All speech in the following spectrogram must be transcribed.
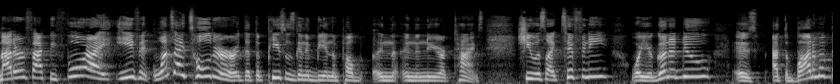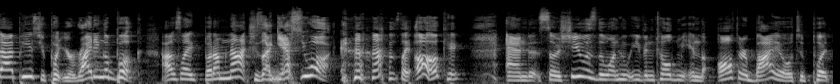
Matter of fact, before I even once I told her that the piece was going to be in the pub in the, in the New York Times, she was like, "Tiffanie, what you're going to do is at the bottom of that piece, you put you're writing a book." I was like, "But I'm not." She's like, "Yes, you are." I was like, "Oh, okay." And so she was the one who even told me in the author bio to put,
